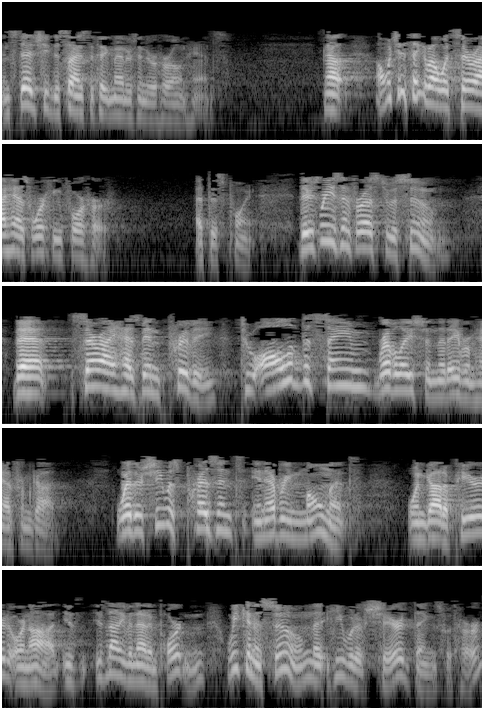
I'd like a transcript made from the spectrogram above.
Instead, she decides to take matters into her own hands. Now, I want you to think about what Sarai has working for her at this point. There's reason for us to assume that Sarai has been privy to all of the same revelation that Abram had from God. Whether she was present in every moment when God appeared or not is, is not even that important. We can assume that he would have shared things with her.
